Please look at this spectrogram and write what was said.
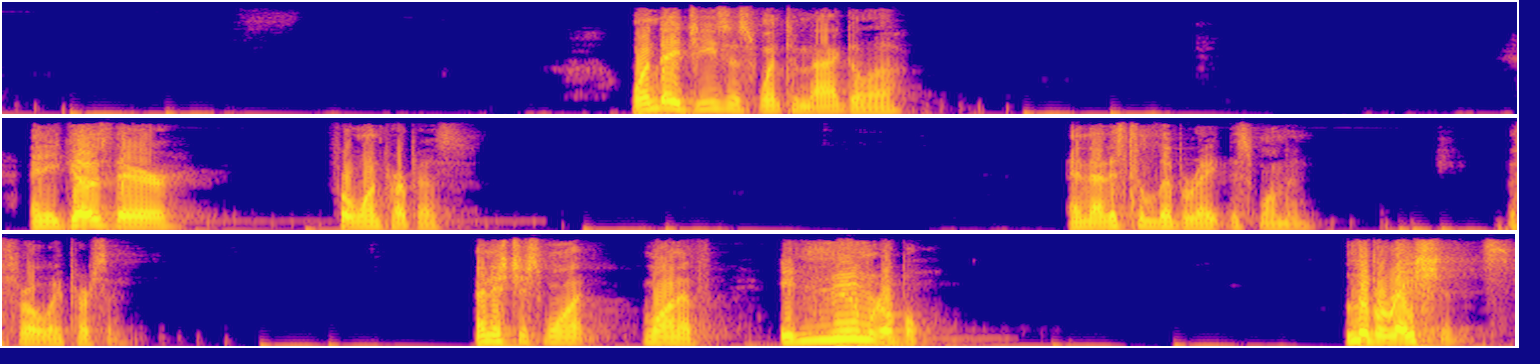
One day, Jesus went to Magdala. And he goes there for one purpose. And that is to liberate this woman, the throwaway person. And it's just one, one of innumerable liberations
